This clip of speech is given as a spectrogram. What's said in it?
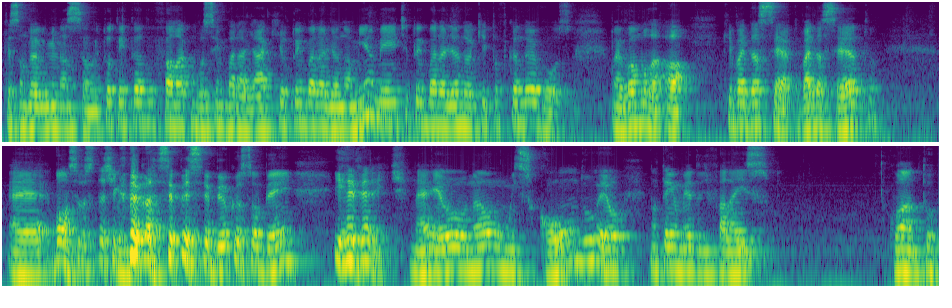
questão da iluminação. Eu estou tentando falar com você, embaralhar aqui. Eu estou embaralhando a minha mente, estou embaralhando aqui, estou ficando nervoso. Mas vamos lá, ó, que vai dar certo, vai dar certo. É, bom, se você está chegando agora, você percebeu que eu sou bem irreverente. Né? Eu não escondo, eu não tenho medo de falar isso. Quanto,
